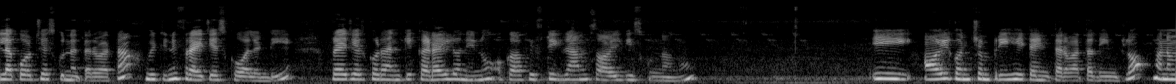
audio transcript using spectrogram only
ఇలా కోట్ చేసుకున్న తర్వాత వీటిని ఫ్రై చేసుకోవాలండి. ఫ్రై చేసుకోవడానికి కడాయిలో నేను ఒక ఫిఫ్టీ గ్రామ్స్ ఆయిల్ తీసుకున్నాను. ఈ ఆయిల్ కొంచెం ప్రీ హీట్ అయిన తర్వాత దీంట్లో మనం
